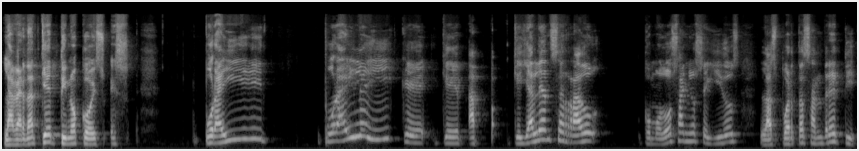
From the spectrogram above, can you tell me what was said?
La verdad que Tinoco es, es por ahí, por ahí leí que, que, que ya le han cerrado como dos años seguidos las puertas Andretti.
